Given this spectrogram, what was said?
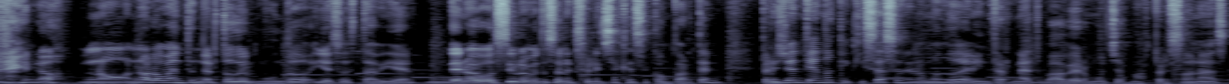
no, no, no lo va a entender todo el mundo y eso está bien. De nuevo, seguramente son experiencias que se comparten, pero yo entiendo que quizás en el mundo del internet va a haber muchas más personas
